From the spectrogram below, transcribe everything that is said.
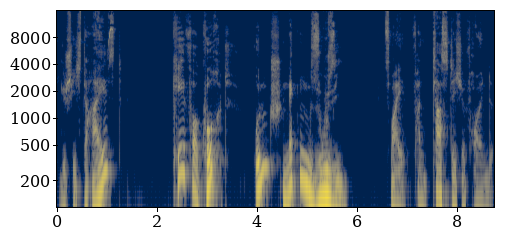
Die Geschichte heißt Käfer Kurt und Schnecken Susi. Zwei fantastische Freunde.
